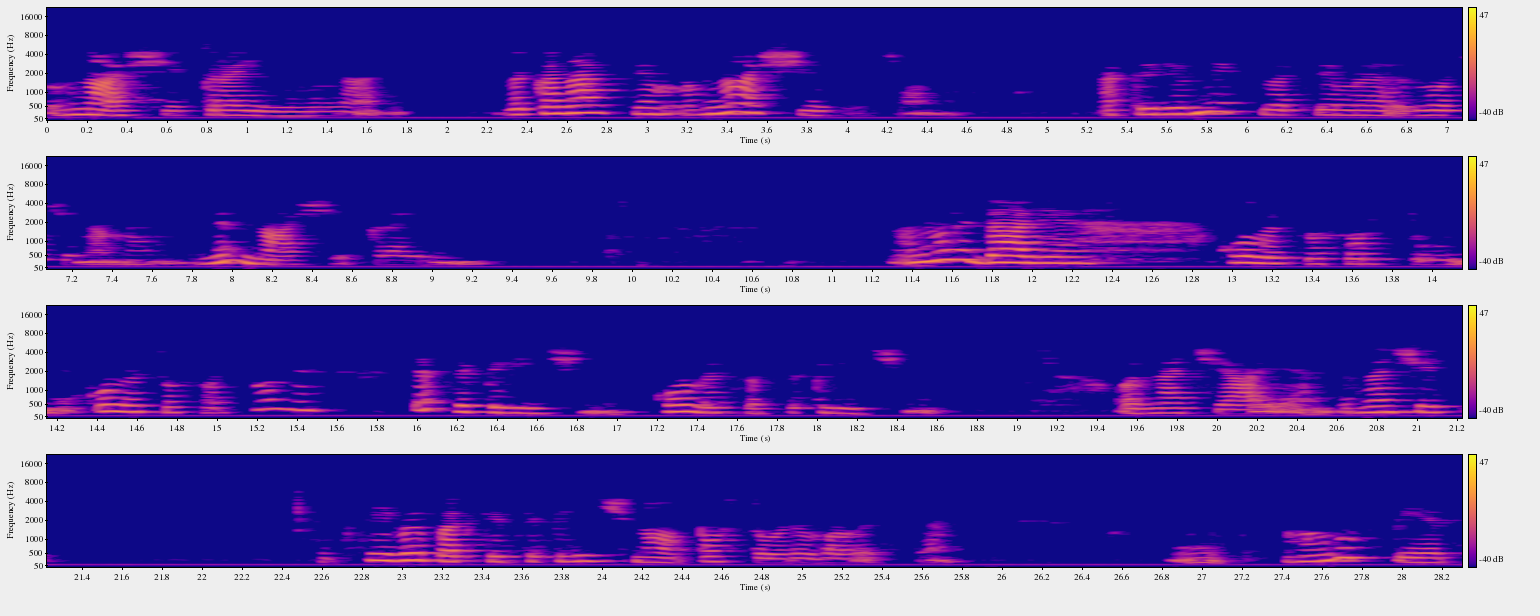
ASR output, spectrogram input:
в нашій країні навіть. Виконавцем в нашій, звичайно, а керівництво цими злочинами не в нашій країні. Ну і далі колесо фортуни. Колесо фортуни це циклічність. Колесо циклічність означає. Значить, ці випадки циклічно повторювалися. От. Голубець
